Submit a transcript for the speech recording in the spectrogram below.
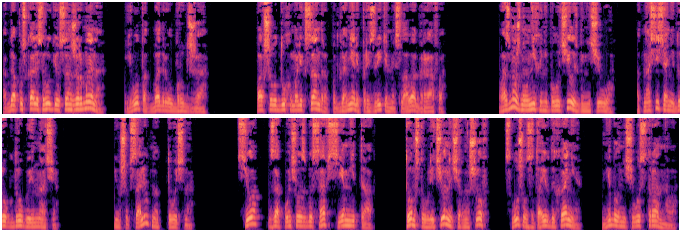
Когда опускались руки у Сен-Жермена, его подбадривал Бруджа. Павшего духом Александра подгоняли презрительные слова графа. Возможно, у них и не получилось бы ничего. Относись они друг к другу иначе. И уж абсолютно точно. Все закончилось бы совсем не так. В том, что увлеченный Чернышов слушал, затаив дыхание, не было ничего странного.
